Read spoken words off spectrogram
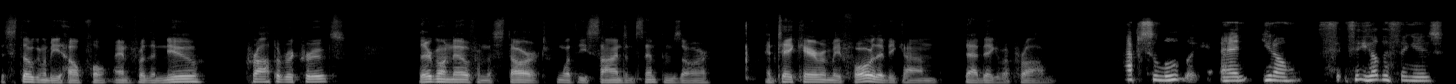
it's still going to be helpful. And for the new crop of recruits, they're going to know from the start what these signs and symptoms are and take care of them before they become that big of a problem. Absolutely. And, you know, th- the other thing is,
